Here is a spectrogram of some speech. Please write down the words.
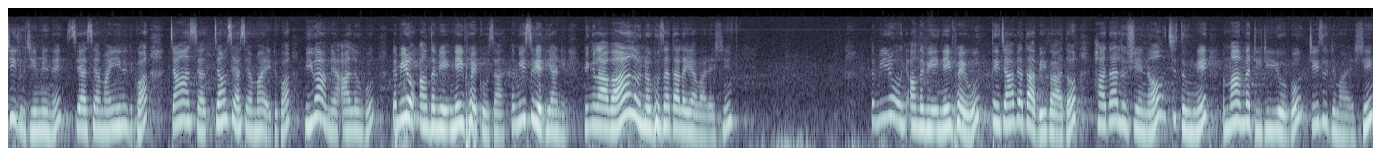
ရှိလူကြီးမင်းနဲ့ဆရာဆရာမကြီးတွေတကွာကျောင်းဆရာကျောင်းဆရာဆရာမတွေတကွာမိဘအများအားလုံးကိုတမီးတို့အောင်တမီးငိတ်ဖွဲ့ကိုစားတမီးစုရဲ့တရားနေမင်္ဂလာပါလို့နှုတ်ခွန်းဆက်တတ်လိုက်ရပါတယ်ရှင်တမီးတို့အောင်တမီးငိတ်ဖွဲ့ကိုတင် जा ပြသပေးပါတော့ဟာတာလူရှင်တော်ချစ်သူနဲ့အမမတ်ဒီဒီတို့ကိုကျေးဇူးတင်ပါတယ်ရှင်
